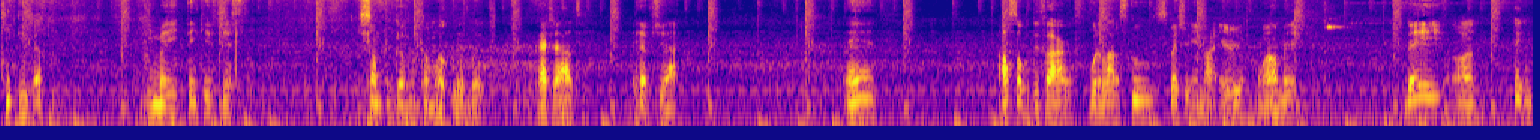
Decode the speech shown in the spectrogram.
keep you healthy. You may think it's just something government come up with, but actuality, it helps you out. And also with this virus, with a lot of schools, especially in my area where I'm at, they are thinking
